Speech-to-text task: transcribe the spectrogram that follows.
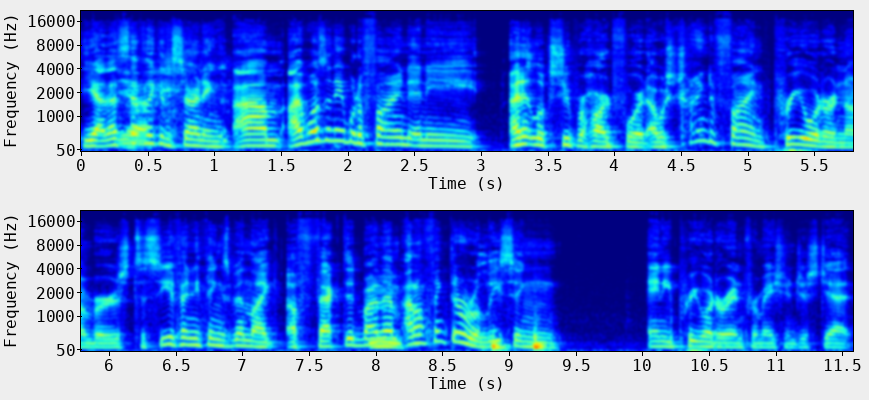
Yeah, that's Yeah. definitely concerning. Um, I wasn't able to find any. I didn't look super hard for it. I was trying to find pre-order numbers to see if anything's been like affected by Mm. them. I don't think they're releasing any pre-order information just yet.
